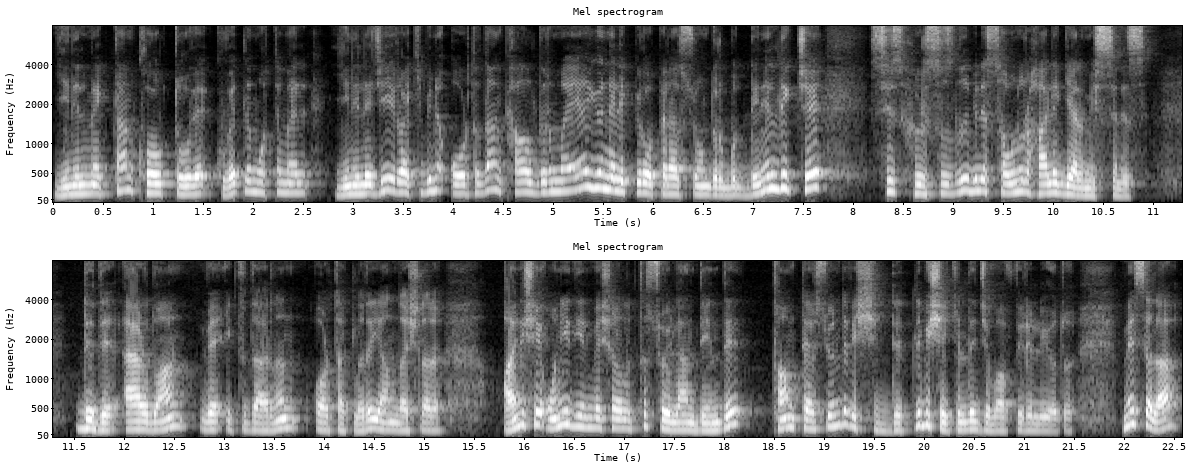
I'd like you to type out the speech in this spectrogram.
yenilmekten korktuğu ve kuvvetle muhtemel yenileceği rakibini ortadan kaldırmaya yönelik bir operasyondur bu denildikçe siz hırsızlığı bile savunur hale gelmişsiniz dedi Erdoğan ve iktidarının ortakları, yandaşları. Aynı şey 17-25 Aralık'ta söylendiğinde tam ters yönde ve şiddetli bir şekilde cevap veriliyordu. Mesela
